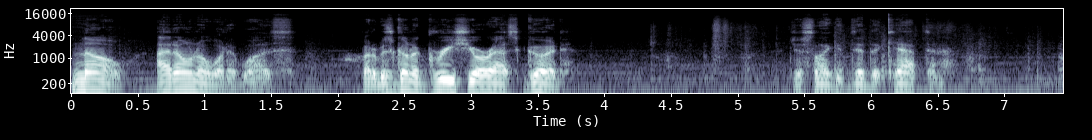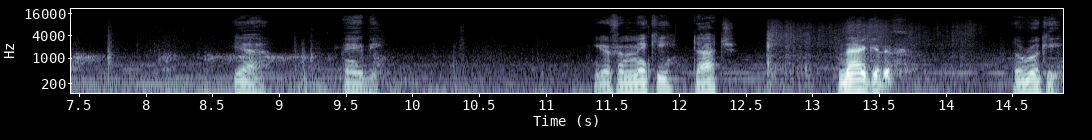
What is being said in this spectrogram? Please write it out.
No, I don't know what it was. But it was gonna grease your ass good. Just like it did the captain. Yeah, maybe. You're from Mickey, Dutch? Negative. The rookie.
